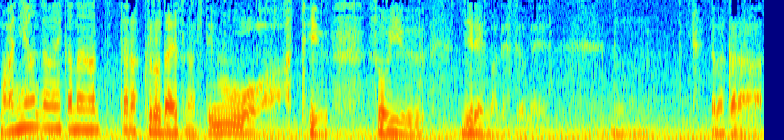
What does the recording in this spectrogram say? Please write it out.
間に合うんじゃないかなって言ったら黒ダイスが来て、うわーっていう、そういうジレンマですよね。うんだから、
